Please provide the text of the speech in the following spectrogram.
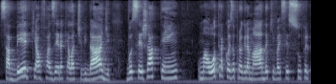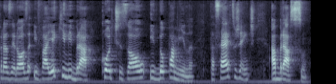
saber que ao fazer aquela atividade, você já tem uma outra coisa programada que vai ser super prazerosa e vai equilibrar cortisol e dopamina. Tá certo, gente? Abraço!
